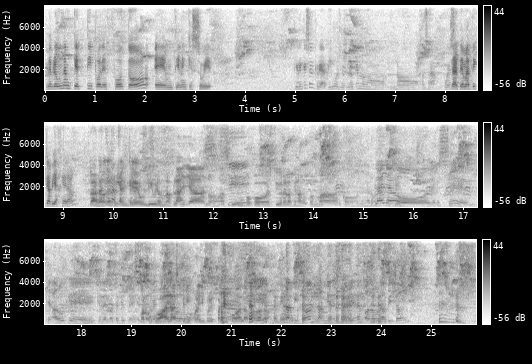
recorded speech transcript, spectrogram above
Me preguntan qué tipo de foto em, tienen que subir. Tienen que ser creativos, yo creo que no, no o sea, O puede sea, ser temática viajera. Claro, de repente viajera. un libro en una playa, ¿no? Así Sí. un poco estoy relacionado con mar, con... ¿no? playa o yo qué sé, que, algo que, que denote que te. Con un aventurero. koala, si tenéis por allí por España un koala, Sí, genial. una pitón también está bien, cuando una pitón.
